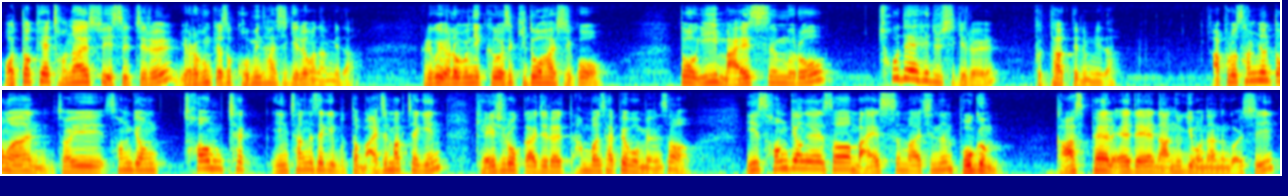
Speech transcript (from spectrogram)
어떻게 전할 수 있을지를 여러분께서 고민하시기를 원합니다. 그리고 여러분이 그것을 기도하시고 또 이 말씀으로 초대해 주시기를 부탁드립니다. 앞으로 3년 동안 저희 성경 처음 책인 창세기부터 마지막 책인 계시록까지를 한번 살펴보면서 이 성경에서 말씀하시는 복음, 가스펠에 대해 나누기 원하는 것이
